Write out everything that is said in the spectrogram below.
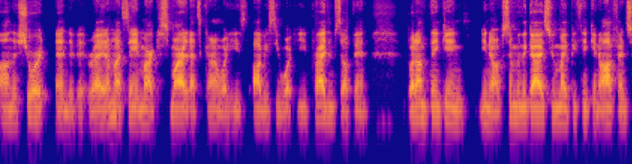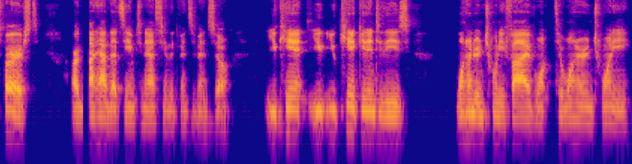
on the short end of it, right? I'm not saying Marcus Smart. That's kind of what he's obviously what he prides himself in. But I'm thinking, you know, some of the guys who might be thinking offense first are not have that same tenacity on the defensive end. So you can't you you can't get into these 125 to 120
